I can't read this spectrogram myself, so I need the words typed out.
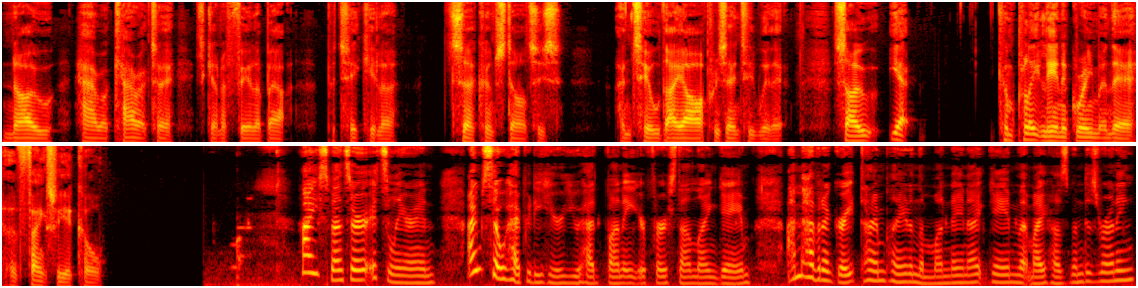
know how a character is going to feel about particular circumstances until they are presented with it. So, yeah, completely in agreement there. And thanks for your call. Hi, Spencer. It's Liren. I'm so happy to hear you had fun at your first online game. I'm having a great time playing in the Monday night game that my husband is running.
